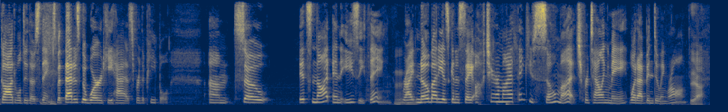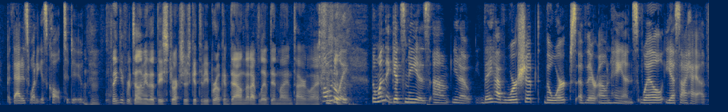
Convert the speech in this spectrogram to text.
God will do those things, but that is the word he has for the people. Um, so it's not an easy thing, right? Nobody is going to say, Oh, Jeremiah, thank you so much for telling me what I've been doing wrong. Yeah. But that is what he is called to do. Thank you for telling me that these structures get to be broken down that I've lived in my entire life. Totally. the one that gets me is, um, you know, they have worshiped the works of their own hands. Well, yes, I have,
